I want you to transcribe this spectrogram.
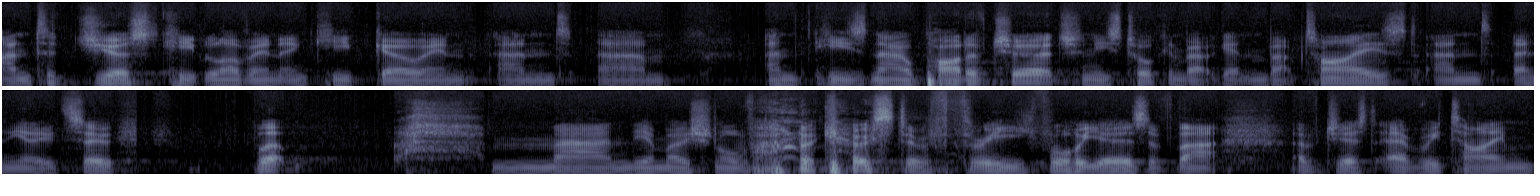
and to just keep loving and keep going. And um, and he's now part of church, and he's talking about getting baptized, and and you know so, but. man, the emotional roller coaster of three, four years of that, of just every time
